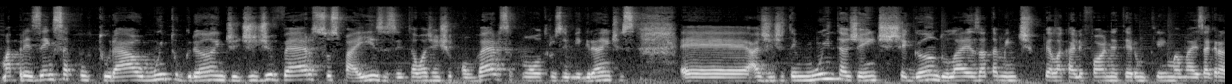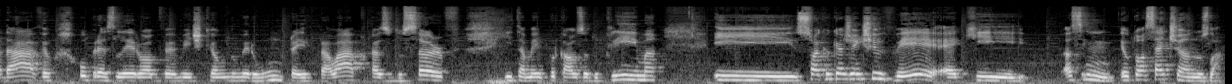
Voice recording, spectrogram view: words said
uma presença cultural muito grande de diversos países, então a gente conversa com outros imigrantes, é, a gente tem muita gente chegando lá exatamente pela Califórnia ter um clima mais agradável, o brasileiro, obviamente, que é o número um para ir para lá por causa do surf, surf e também por causa do clima. E só que o que a gente vê é que, assim, eu tô há sete anos lá.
